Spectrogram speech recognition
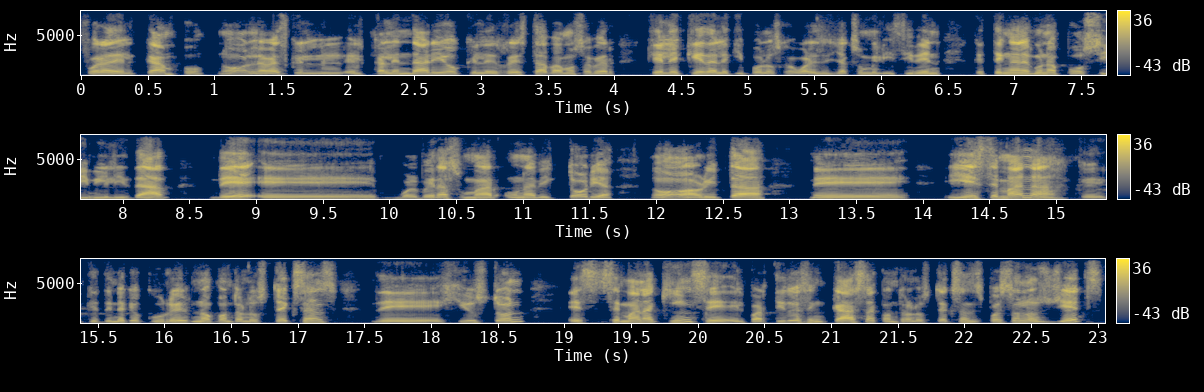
fuera del campo, ¿no? La verdad es que el, calendario que les resta, vamos a ver qué le queda al equipo de los Jaguares de Jacksonville y si ven que tengan alguna posibilidad de eh, volver a sumar una victoria, ¿no? Ahorita eh, y es semana que, que tenía que ocurrir, ¿no? Contra los Texans de Houston, es semana 15, el partido es en casa contra los Texans, después son los Jets,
